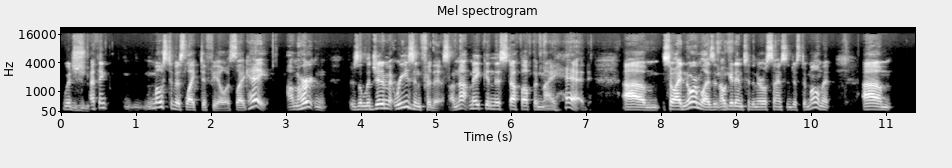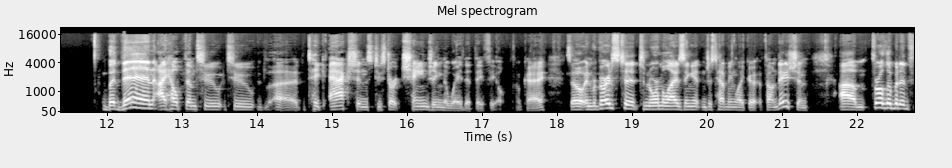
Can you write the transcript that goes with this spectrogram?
which Mhm. I think most of us like to feel. It's like, hey, I'm hurting. There's a legitimate reason for this. I'm not making this stuff up in my head. Um, so I normalize it, and I'll get into the neuroscience in just a moment. Um, but then I help them to to uh, take actions to start changing the way that they feel. Okay, so in regards to to normalizing it and just having like a foundation, um, throw a little bit of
